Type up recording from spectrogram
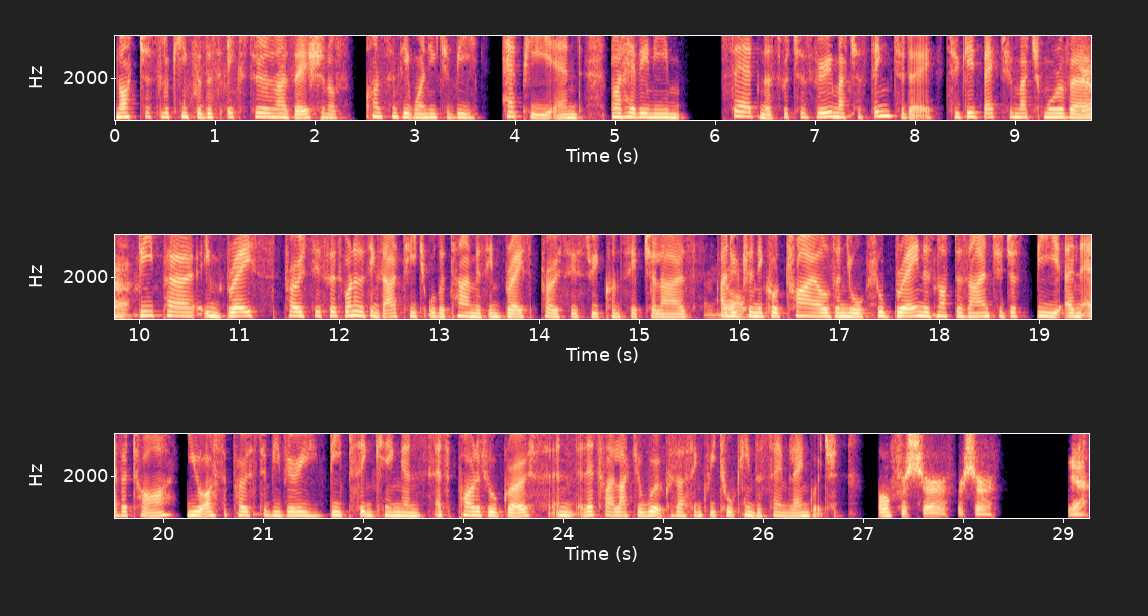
not just looking for this externalization of constantly wanting to be happy and not have any sadness, which is very much a thing today, to get back to much more of a yeah. deeper embrace process. That's one of the things I teach all the time is embrace process, reconceptualize. I, I do clinical trials and your, your brain is not designed to just be an avatar. You are supposed to be very deep thinking and it's part of your growth. And that's why I like your work because I think we're talking the same language. Oh, for sure, for sure. Yeah,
